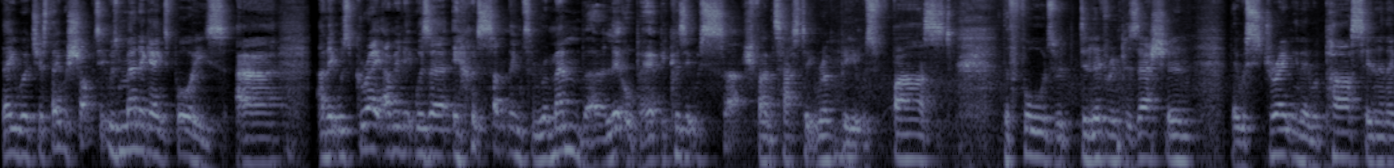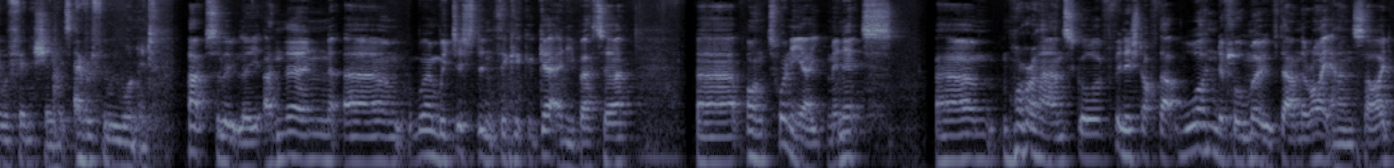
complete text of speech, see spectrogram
they were just they were shocked. It was men against boys uh, and it was great. I mean it was a it was something to remember a little bit because it was such fantastic rugby. It was fast. The forwards were delivering possession. They were straightening they were passing and they were finishing. It's everything we wanted. Absolutely. And then um, when we just didn't think it could get any better, uh, on 28 minutes, um, Morahan scored, finished off that wonderful move down the right hand side,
